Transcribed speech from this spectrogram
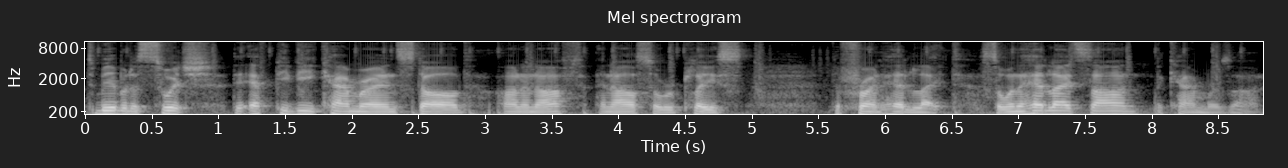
to be able to switch the FPV camera installed on and off and also replace the front headlight. So when the headlight's on, the camera's on.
